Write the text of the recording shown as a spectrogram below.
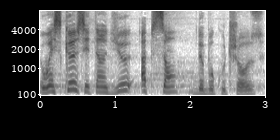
Ou est-ce que c'est un Dieu absent de beaucoup de choses?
